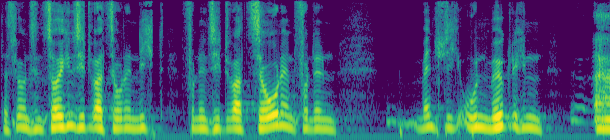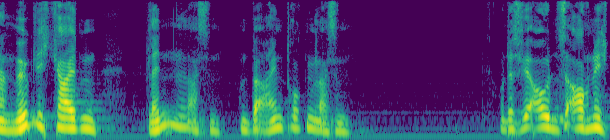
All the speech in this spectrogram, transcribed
dass wir uns in solchen Situationen nicht von den Situationen, von den menschlich unmöglichen äh, Möglichkeiten blenden lassen und beeindrucken lassen. Und dass wir uns auch nicht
